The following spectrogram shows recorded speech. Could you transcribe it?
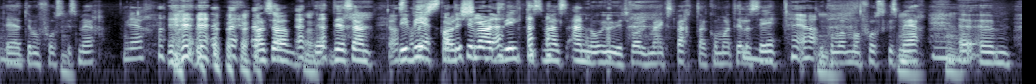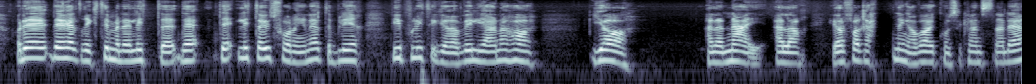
Det er at det må forskes mer. Ja. altså, det, det er sånn Vi vet alltid strategi hva et hvilket som helst NOU-utvalg med eksperter kommer til å si. Ja. Det kommer må forskes mer. Eh, um, og det, det er helt riktig, men det er litt, eh, det, det, litt av utfordringen er at det blir Vi politikere vil gjerne ha ja eller nei, eller iallfall retning av hva er konsekvensen av det.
